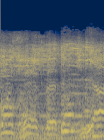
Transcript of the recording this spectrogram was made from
consciência que a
